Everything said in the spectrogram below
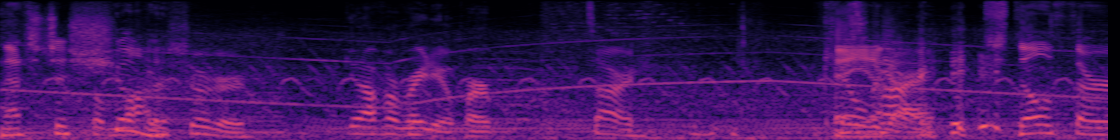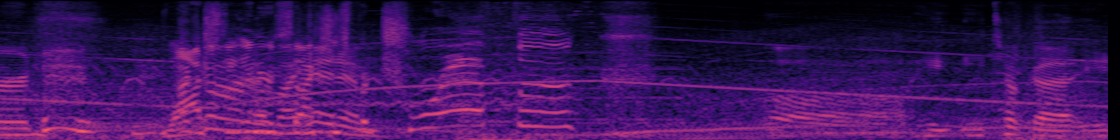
That's just It's a lot sugar. of sugar. Get off on radio, perp. Sorry. Still third. Watch the him, I hit intersections for traffic. Oh, he, he took a he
